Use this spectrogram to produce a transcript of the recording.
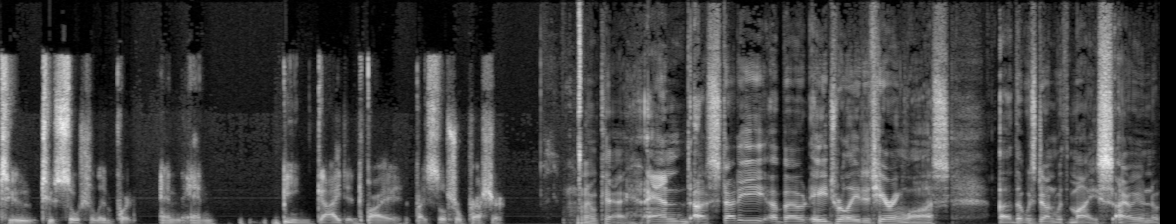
to, to social input and, and being guided by, by social pressure. Okay. And a study about age related hearing loss uh, that was done with mice. I don't even know.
